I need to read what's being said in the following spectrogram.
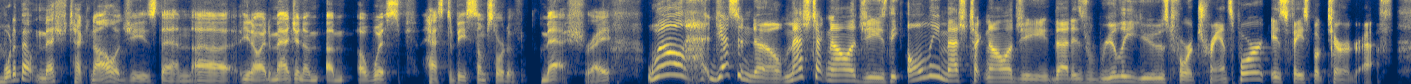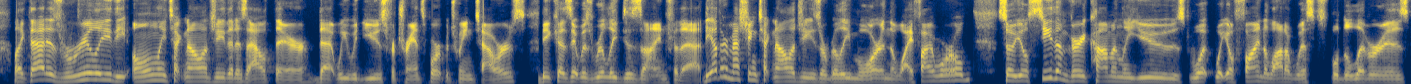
What about mesh technologies then? Uh, you know, I'd imagine a, a, a, WISP has to be some sort of mesh, right? Well, yes and no. Mesh technologies, the only mesh technology that is really used for transport is Facebook Terragraph. Like that is really the only technology that is out there that we would use for transport between towers because it was really designed for that. The other meshing technologies are really more in the Wi-Fi world. So you'll see them very commonly used. What what you'll find a lot of WISPs will deliver is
